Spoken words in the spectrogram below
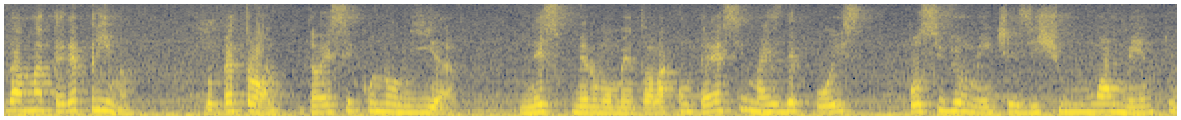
da matéria-prima, do petróleo. Então essa economia, nesse primeiro momento, ela acontece, mas depois possivelmente existe um aumento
